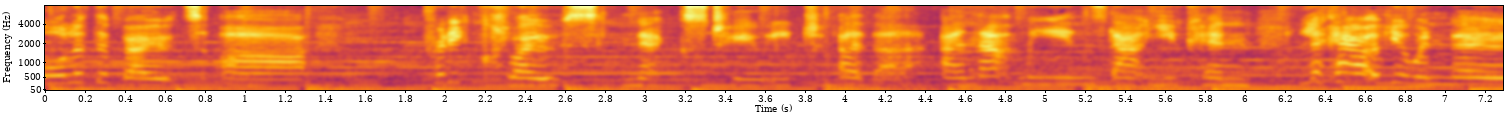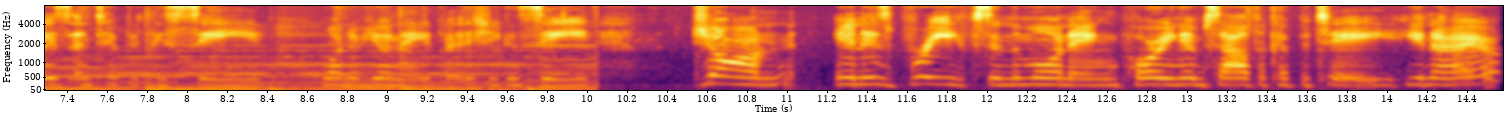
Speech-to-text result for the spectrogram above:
all of the boats are pretty close next to each other and that means that you can look out of your windows and typically see one of your neighbours. You can see John in his briefs in the morning pouring himself a cup of tea, you know?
